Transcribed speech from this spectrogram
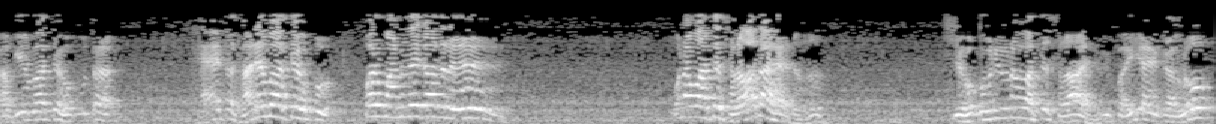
ਬਾਕੀਆਂ ਵਾਸਤੇ ਹੁਕਮ ਤਾਂ ਹੈ, ਤਾਂ ਸਾਰਿਆਂ ਵਾਸਤੇ ਹੁਕਮ। ਪਰ ਮੰਨਦੇ ਕਦ ਨੇ? ਉਹਨਾਂ ਵਾਸਤੇ ਸਲਾਹ ਦਾ ਹੈ ਨਾ। ਜੇ ਹੁਕਮ ਨਹੀਂ, ਉਹਨਾਂ ਵਾਸਤੇ ਸਲਾਹ ਹੈ ਵੀ ਭਾਈ ਐਂ ਕਰ ਲੋ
